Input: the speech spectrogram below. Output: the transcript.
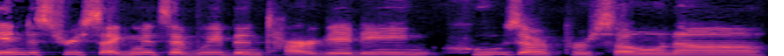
industry segments have we been targeting? Who's our persona?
